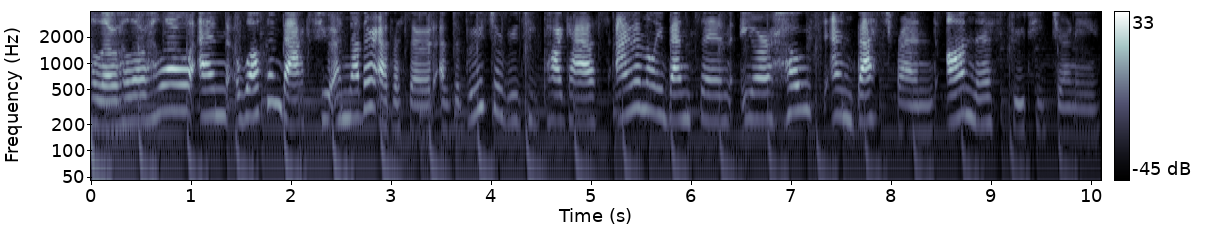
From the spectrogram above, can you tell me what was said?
Hello, hello, hello, and welcome back to another episode of the Boost Your Boutique podcast. I'm Emily Benson, your host and best friend on this boutique journey.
